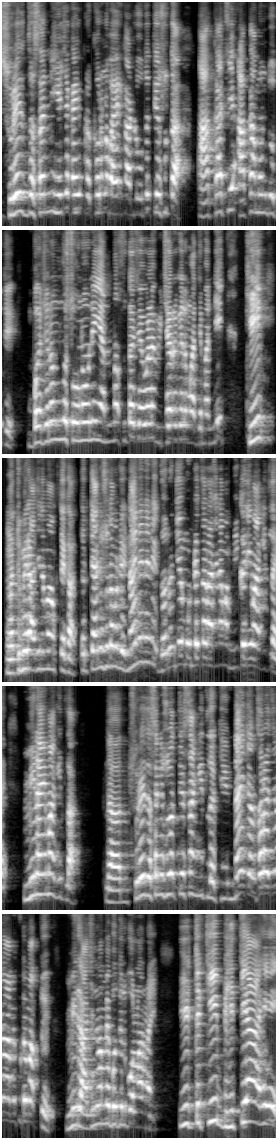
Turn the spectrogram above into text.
सुरेश दसांनी हे जे काही प्रकरण बाहेर काढलं होतं ते सुद्धा आकाचे आका म्हणत होते. बजरंग सोनवणे यांना सुद्धा ज्यावेळेला विचारलं गेलं माध्यमांनी की तुम्ही राजीनामा मागते का? तर त्यांनी सुद्धा म्हटले नाही नाही नाही धनंजय मुंडेचा राजीनामा मी कधी मागितलाय? मी नाही मागितला. सुरेश दसांनी सुद्धा ते सांगितलं की नाही त्यांचा राजीनामा आम्ही कुठे मागतोय? मी राजीनाम्याबद्दल बोलणार नाही. इतकी भीती आहे.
